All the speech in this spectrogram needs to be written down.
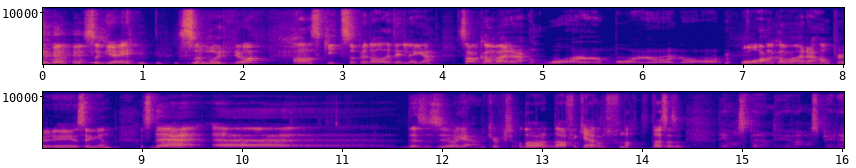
så gøy. Så moro. Han har schizopedal i tillegg, ja. Så han kan være Og han kan være han pretty-singen. Så det uh, Det syns jeg var jævlig kult. Og da, da fikk jeg sånn fnatt. Da sa jeg sånn Vi må spørre om du vil være med og spille.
